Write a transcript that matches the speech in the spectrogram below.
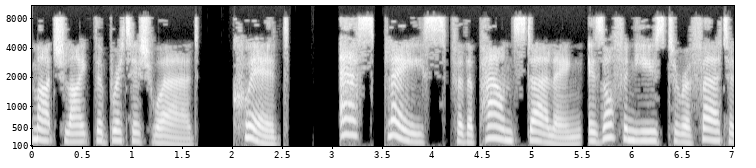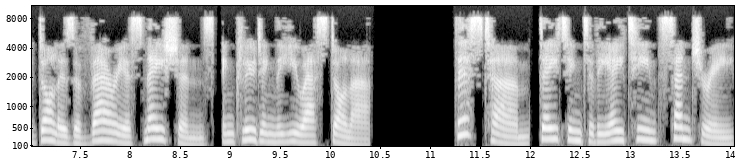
much like the British word quid S place for the pound sterling is often used to refer to dollars of various nations, including the US dollar. This term, dating to the 18th century,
